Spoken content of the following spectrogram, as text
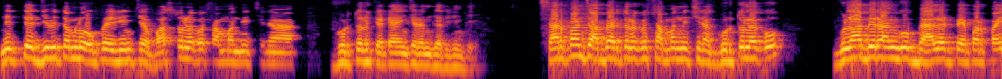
నిత్య జీవితంలో ఉపయోగించే వస్తువులకు సంబంధించిన గుర్తులు కేటాయించడం జరిగింది. సర్పంచ్ అభ్యర్థులకు సంబంధించిన గుర్తులకు గులాబీ రంగు బ్యాలెట్ పేపర్పై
